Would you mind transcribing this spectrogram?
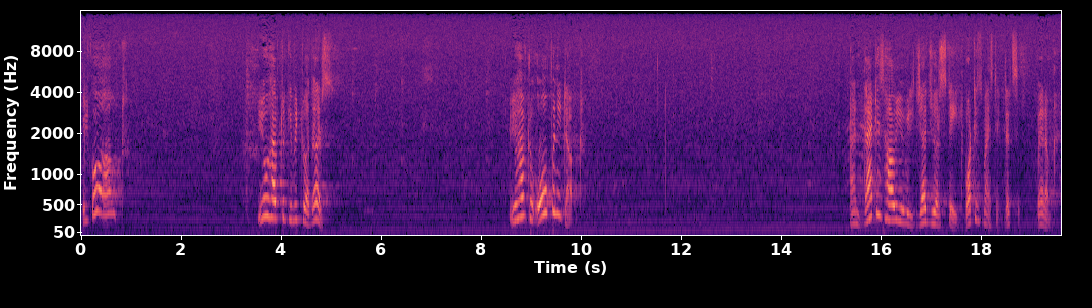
will go out. You have to give it to others. You have to open it out. And that is how you will judge your state. What is my state? Let's see. Where am I?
